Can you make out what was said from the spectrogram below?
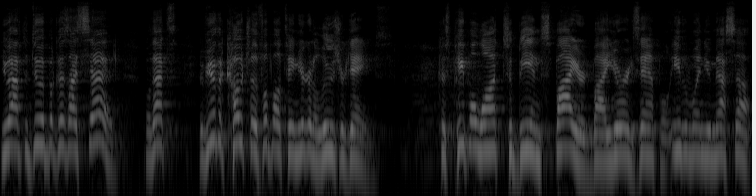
You have to do it because I said. Well, that's, if you're the coach of the football team, you're going to lose your games because people want to be inspired by your example, even when you mess up.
